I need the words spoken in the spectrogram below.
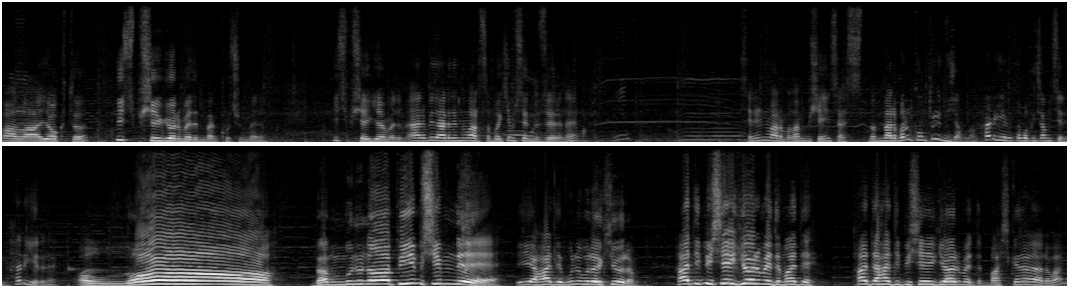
Vallahi yoktu. Hiçbir şey görmedim ben koçum benim. Hiçbir şey görmedim. Eğer bir derdin varsa bakayım senin üzerine. Senin var mı lan bir şeyin? Sen, ben Mervan'ı kontrol edeceğim lan. Her yerine bakacağım senin. Her yerine. Allah! Ben bunu ne yapayım şimdi? İyi hadi bunu bırakıyorum. Hadi bir şey görmedim hadi. Hadi hadi bir şey görmedim. Başka neler var?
